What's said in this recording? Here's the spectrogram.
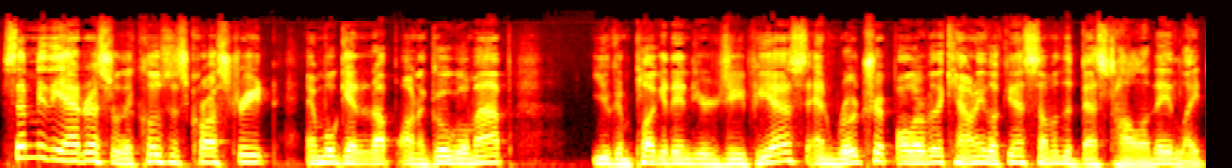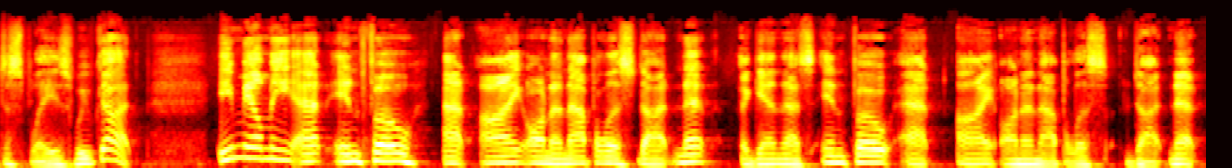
send me the address or the closest cross street and we'll get it up on a Google map. You can plug it into your GPS and road trip all over the county looking at some of the best holiday light displays we've got. Email me at info at eyeonannapolis.net. Again, that's info at eyeonannapolis.net.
